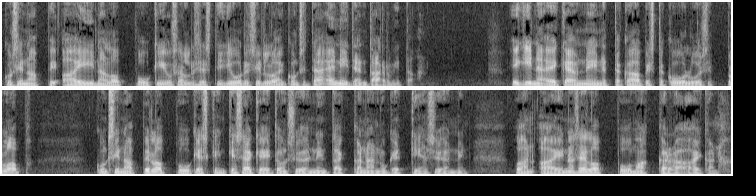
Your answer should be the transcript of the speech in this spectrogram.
kun sinappi aina loppuu kiusallisesti juuri silloin, kun sitä eniten tarvitaan. Ikinä ei käy niin, että kaapista kuuluisi plop, kun sinappi loppuu kesken kesäkeiton syönnin tai kananukettien syönnin, vaan aina se loppuu makkara-aikana.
